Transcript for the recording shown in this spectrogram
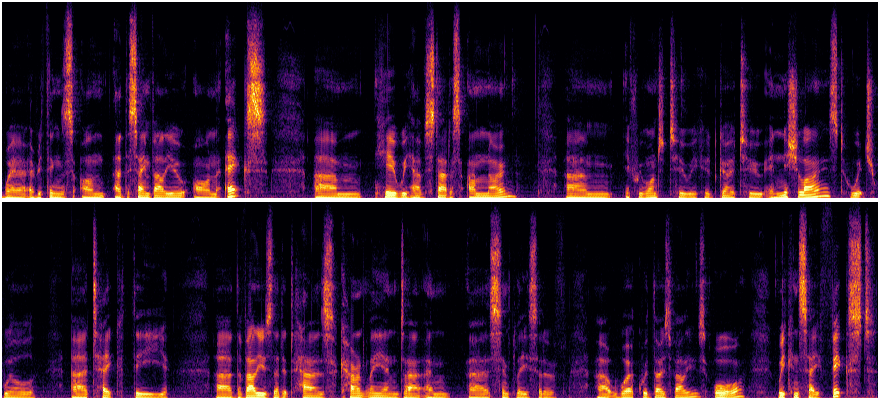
where everything's on at the same value on x um, here we have status unknown. Um, if we wanted to we could go to initialized which will uh, take the uh, the values that it has currently and uh, and uh, simply sort of uh, work with those values. Or we can say fixed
